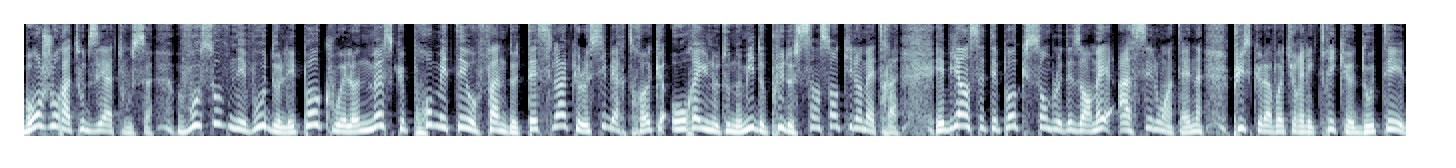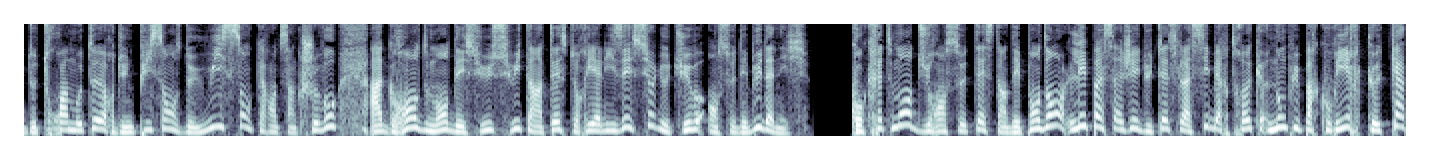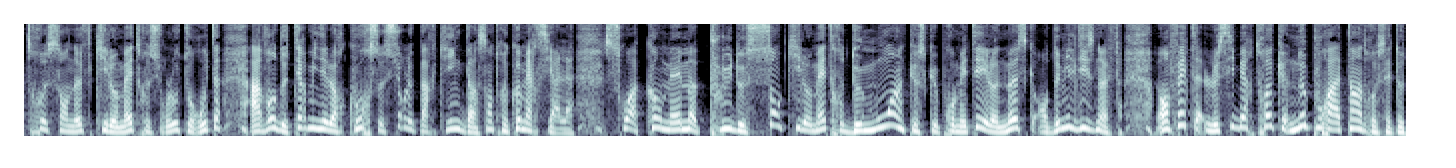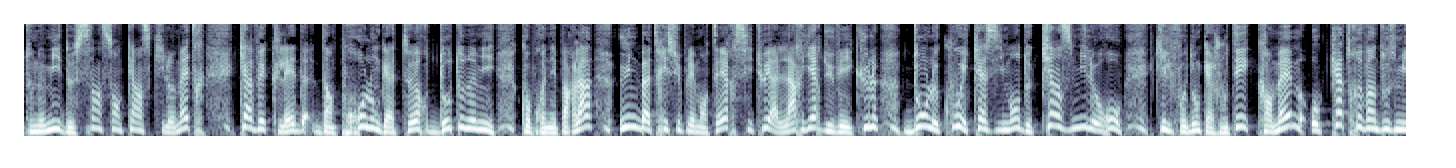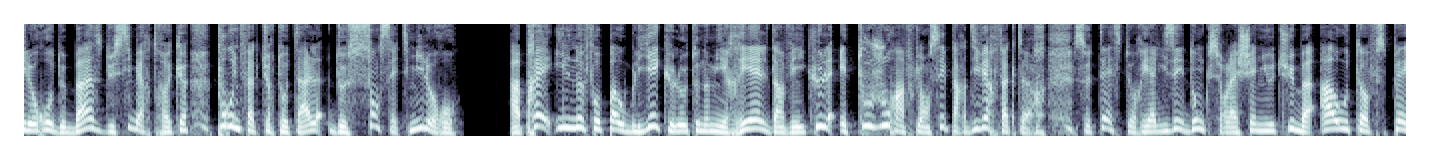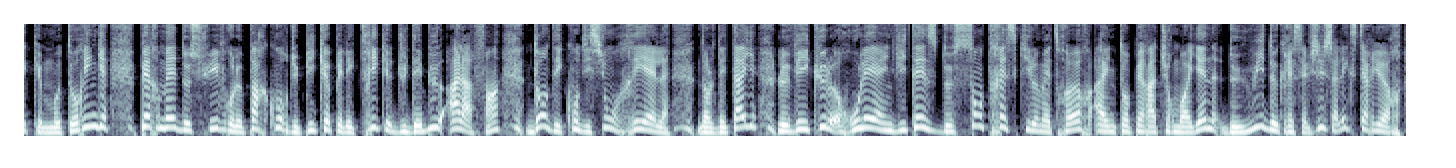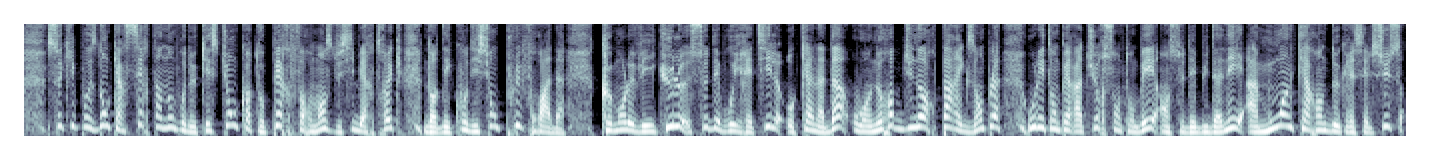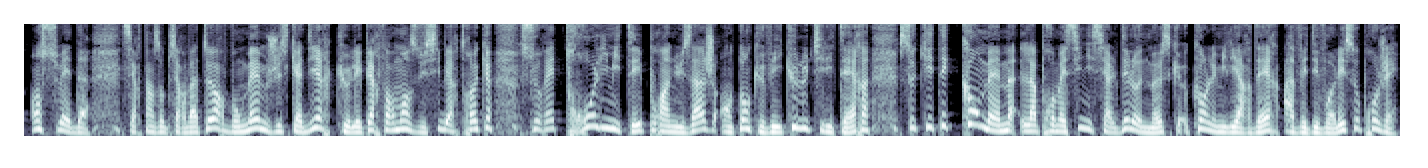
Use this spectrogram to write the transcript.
Bonjour à toutes et à tous. Vous souvenez-vous de l'époque où Elon Musk promettait aux fans de Tesla que le Cybertruck aurait une autonomie de plus de 500 km Eh bien, cette époque semble désormais assez lointaine, puisque la voiture électrique dotée de trois moteurs d'une puissance de 845 chevaux a grandement déçu suite à un test réalisé sur YouTube en ce début d'année. Concrètement, durant ce test indépendant, les passagers du Tesla Cybertruck n'ont pu parcourir que 409 km sur l'autoroute avant de terminer leur course sur le parking d'un centre commercial, soit quand même plus de 100 km de moins que ce que promettait Elon Musk en 2019. En fait, le Cybertruck ne pourra atteindre cette autonomie de 515 km qu'avec l'aide d'un prolongateur d'autonomie. Comprenez par là une batterie supplémentaire située à l'arrière du véhicule dont le coût est quasiment de 15 000 euros, qu'il faut donc ajouter quand même aux 92 000 euros de base du Cybertruck pour une facture totale de 107 000 euros. Après, il ne faut pas oublier que l'autonomie réelle d'un véhicule est toujours influencée par divers facteurs. Ce test réalisé donc sur la chaîne YouTube Out of Spec Motoring permet de suivre le parcours du pick-up électrique du début à la fin dans des conditions réelles. Dans le détail, le véhicule roulait à une vitesse de 113 km/h à une température moyenne de 8 degrés Celsius à l'extérieur, ce qui pose donc un certain nombre de questions quant aux performances du Cybertruck dans des conditions plus froides. Comment le véhicule se débrouille au Canada ou en Europe du Nord par exemple, où les températures sont tombées en ce début d'année à moins 40 degrés Celsius en Suède. Certains observateurs vont même jusqu'à dire que les performances du Cybertruck seraient trop limitées pour un usage en tant que véhicule utilitaire, ce qui était quand même la promesse initiale d'Elon Musk quand le milliardaire avait dévoilé ce projet.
